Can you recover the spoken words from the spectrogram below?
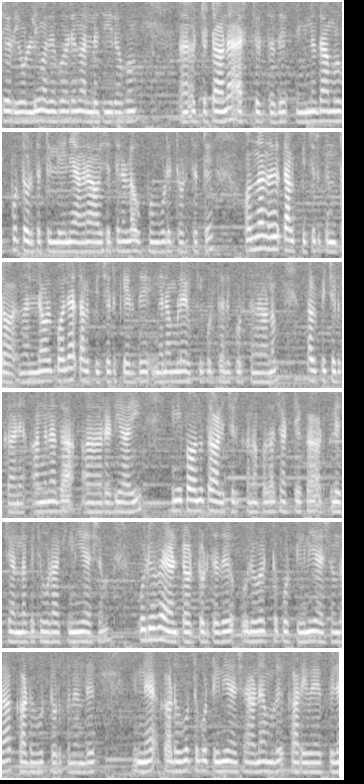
ചെറിയ ഉള്ളിയും അതേപോലെ നല്ല ജീരകവും ഇട്ടിട്ടാണ് അരച്ചെടുത്തത്. പിന്നെ നമ്മൾ ഉപ്പ് ഇട്ട് കൊടുത്തിട്ടില്ല? ഇനി അങ്ങനെ ആവശ്യത്തിനുള്ള ഉപ്പും കൂടി ഇട്ട് കൊടുത്തിട്ട് ഒന്നാണ് തിളപ്പിച്ചെടുക്കണം കേട്ടോ നല്ലപോലെ തിളപ്പിച്ചെടുക്കരുത്. ഇങ്ങനെ നമ്മൾ ഇളക്കി കൊടുത്ത് ഇളക്കി കൊടുത്ത് വേണം തിളപ്പിച്ചെടുക്കാൻ അങ്ങനെ അത് റെഡിയായി. ഇനിയിപ്പോൾ അതൊന്ന് താളിച്ചെടുക്കണം. അപ്പോൾ അതാ ചട്ടിയൊക്കെ അടുപ്പിൽ വെച്ച് എണ്ണയൊക്കെ ചൂടാക്കിയതിന് ശേഷം ഉലുവ ഇട്ട് കൊടുത്തത്. ഉലുവ ഇട്ട് പൊട്ടിയതിന് ശേഷം എന്താ കടുവ് ഇട്ട് കൊടുക്കുന്നുണ്ട്. പിന്നെ കടുക് ഇട്ട് പൊട്ടിയതിന് ശേഷമാണ് നമ്മൾ കറിവേപ്പില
